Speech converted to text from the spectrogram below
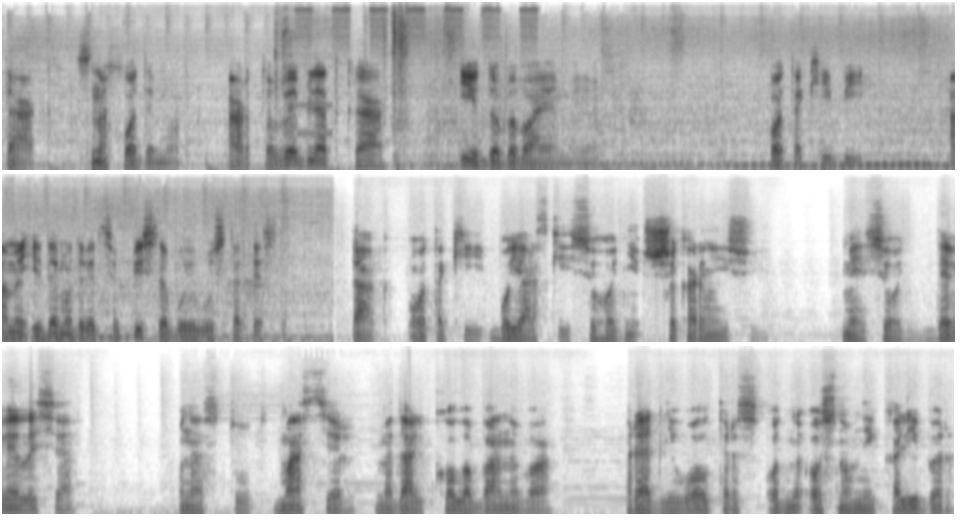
Так, знаходимо артовиблядка і добиваємо його. Отакий бій. А ми йдемо дивитися в післябойову статистику. Так, отакий боярський сьогодні шикарніший. Ми сьогодні дивилися. У нас тут мастер, медаль Колобанова, Редлі Волтерс, основний калібр,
